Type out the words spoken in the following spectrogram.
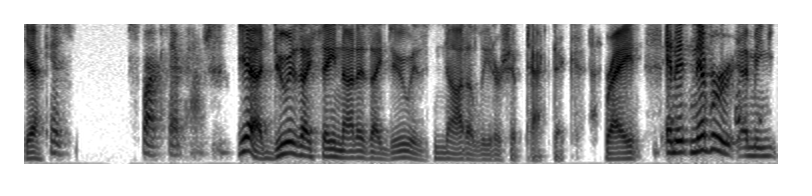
yeah, could spark their passion. Yeah, do as I say, not as I do is not a leadership tactic, right? And it never, I mean,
